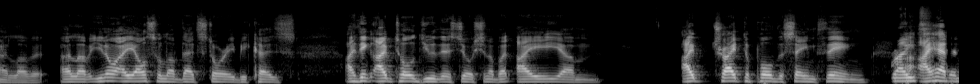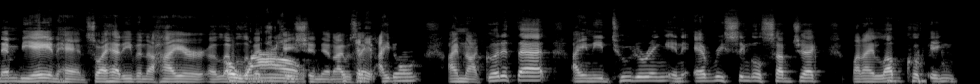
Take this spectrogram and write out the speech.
I love it. I love it. You know, I also love that story because I think I've told you this, Joshina, but I um I tried to pull the same thing. Right. I had an MBA in hand, so I had even a higher uh, level of Oh, wow. education, and I was Okay. like, I don't, I'm not good at that. I need tutoring in every single subject, but I love cooking.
